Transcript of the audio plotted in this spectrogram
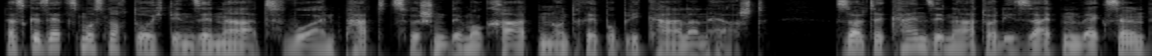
Das Gesetz muss noch durch den Senat, wo ein Patt zwischen Demokraten und Republikanern herrscht. Sollte kein Senator die Seiten wechseln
